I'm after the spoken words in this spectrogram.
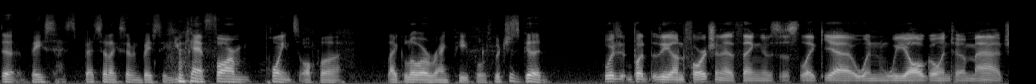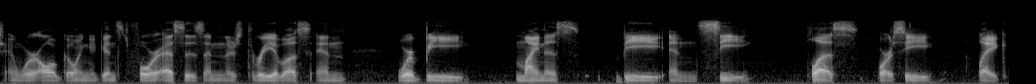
the the base I said like seven basic. You can't farm points off of like lower ranked people's, which is good. Which, but the unfortunate thing is just like, yeah, when we all go into a match and we're all going against four S's and there's three of us and we're B minus B and C plus or C, like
